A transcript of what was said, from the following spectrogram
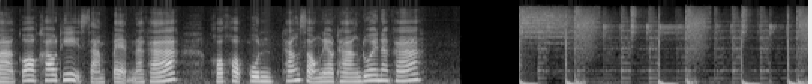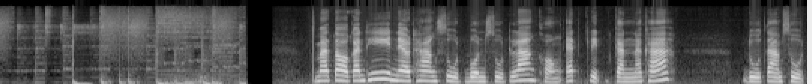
มาก็เข้าที่ 38 นะคะ ขอขอบคุณทั้ง 2 แนวทางด้วยนะคะ มาต่อกันที่แนวทางสูตรบนสูตรล่างของแอดกริดกันนะคะ ดูตามสูตร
